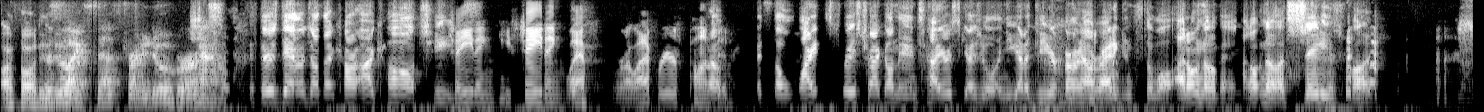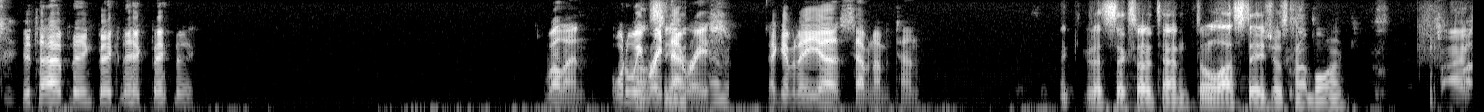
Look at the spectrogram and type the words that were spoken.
I thought he This did. is like Seth trying to do a burnout. If there's damage on that car, I call cheat. Cheating. He's cheating. Left, left rear's punted. It's the whitest racetrack on the entire schedule, and you got to do your burnout right against the wall. I don't know, man. I don't know. That's shady as fuck. It's happening. Picnic, picnic. Well then, what do we rate that race? damage. I give it a uh, seven out of ten. I give it a six out of ten. The last stage it was kind of boring. Five.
